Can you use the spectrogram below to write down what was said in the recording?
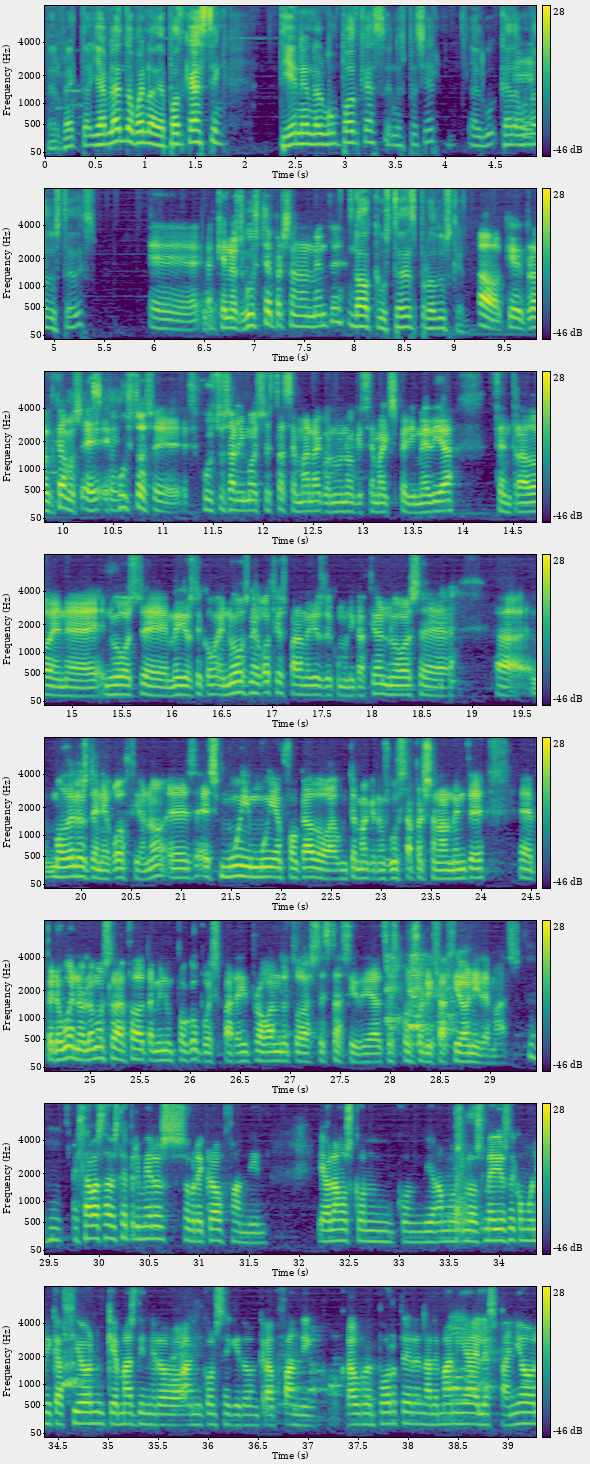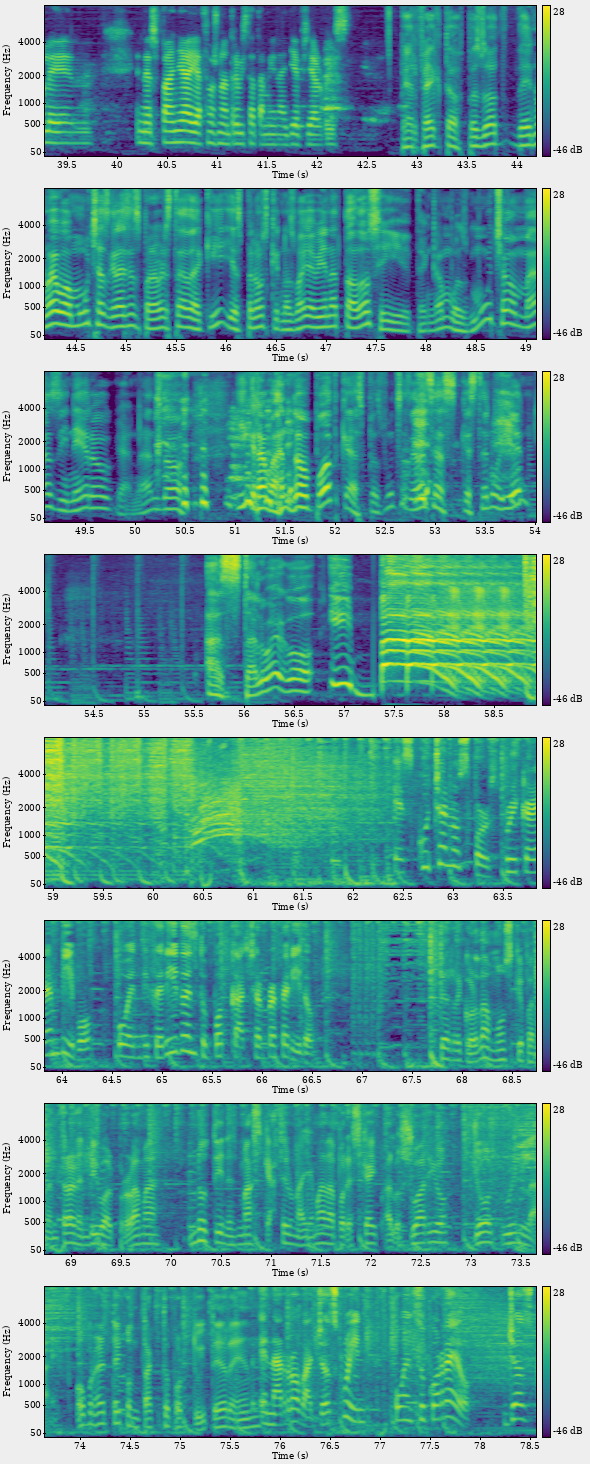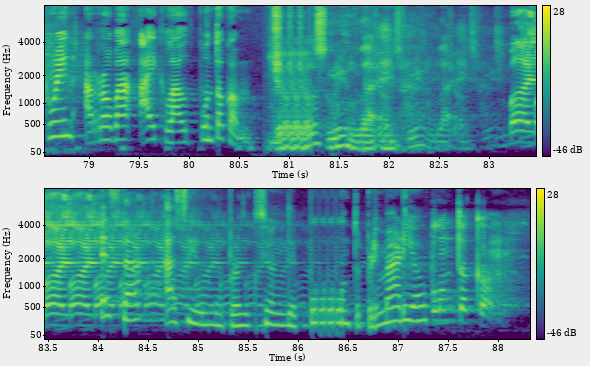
Perfecto. Y hablando, bueno, de podcasting, ¿tienen algún podcast en especial? ¿Cada Eh, uno de ustedes? Eh, ¿Que nos guste personalmente? No, que ustedes produzcan. Oh, que produzcamos. Eh, eh, justo, se- justo salimos esta semana con uno que se llama Experimedia, centrado en eh, nuevos, eh, medios de, en nuevos negocios para medios de comunicación, nuevos eh, eh, modelos de negocio. ¿no? Es, es muy, muy enfocado a un tema que nos gusta personalmente, eh, pero bueno, lo hemos lanzado también un poco pues, para ir probando todas estas ideas de sponsorización y demás. Ujú. Está basado este primero sobre crowdfunding. Y hablamos con, con, digamos, los medios de comunicación que más dinero han conseguido en crowdfunding. Crowd Reporter en Alemania, El Español en, en España y hacemos una entrevista también a Jeff Jarvis. Perfecto. Pues de nuevo, muchas gracias por haber estado aquí y esperamos que nos vaya bien a todos y tengamos mucho más dinero ganando y grabando podcast. Pues muchas gracias. Que estén muy bien. Hasta luego y bye. Escúchanos por Spreaker en vivo o en diferido en tu podcatcher preferido. Te recordamos que para entrar en vivo al programa no tienes más que hacer una llamada por Skype al usuario Josh Green Live o ponerte en contacto por Twitter en En arroba Josh Green o en su correo joshgreen arroba iCloud.com. Esta ha sido una producción de puntoprimario.com.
